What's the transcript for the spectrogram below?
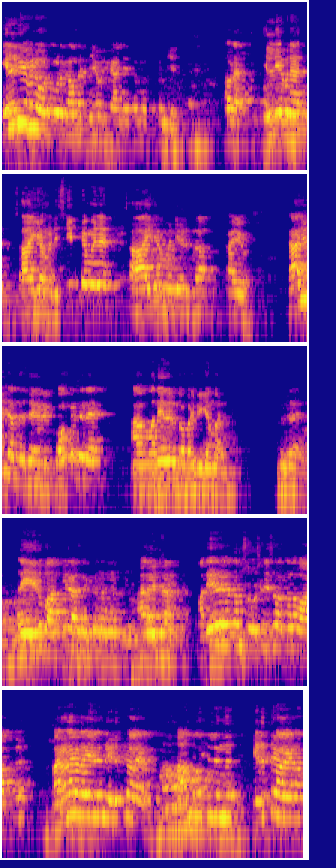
എൽ ഡി എഫിന് വോട്ട് കൊടുക്കാൻ പറ്റിയ ഒരു കാൻഡിഡേറ്റ് നിർത്തുകയും ചെയ്തു. അവിടെ എൽ ഡി എഫിനെ സഹായിക്കാൻ വേണ്ടി സി പി എമ്മിനെ സഹായിക്കാൻ വേണ്ടി എടുത്ത കാര്യമാണ് രാജീവ് ചന്ദ്രശേഖർ കോൺഗ്രസിനെ ആ മതേതരത്വം പഠിപ്പിക്കാൻ പറ്റും മനസ്സിലായോ? അത് ഏത് പാർട്ടിയിലാണ് നിൽക്കുന്നതെന്ന് ആലോചിച്ചാൽ മതേതരത്വം സോഷ്യലിസം എന്നുള്ള വാക്ക് ഭരണഘടനയിൽ നിന്ന് എടുത്തു കളയണം. ആമുഖത്തിൽ നിന്ന് എടുത്തു കളയണം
